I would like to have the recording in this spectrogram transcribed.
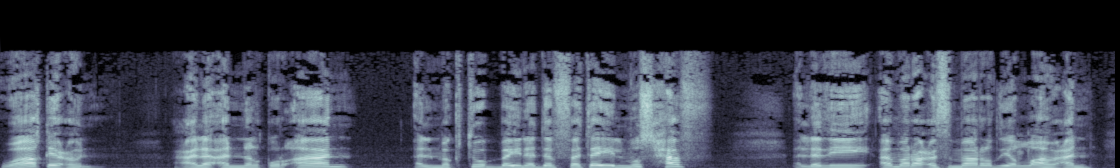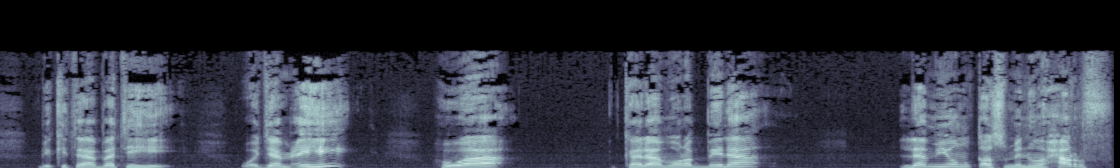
واقع على أن القرآن المكتوب بين دفتي المصحف الذي أمر عثمان رضي الله عنه بكتابته وجمعه هو كلام ربنا لم ينقص منه حرف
